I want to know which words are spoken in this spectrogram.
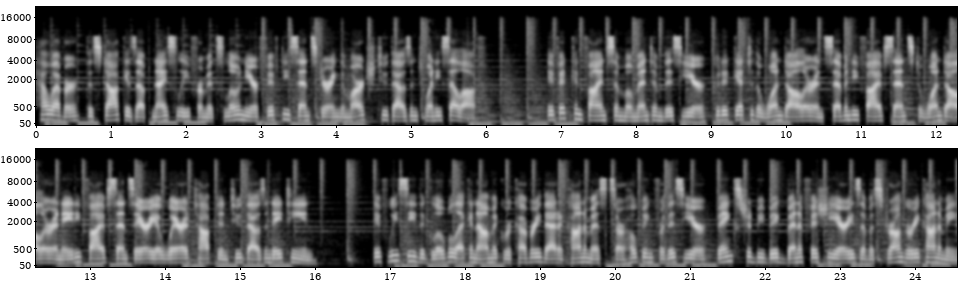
However, the stock is up nicely from its low near 50 cents during the March 2020 sell-off. If it can find some momentum this year, could it get to the $1.75 to $1.85 area where it topped in 2018? If we see the global economic recovery that economists are hoping for this year, banks should be big beneficiaries of a stronger economy.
